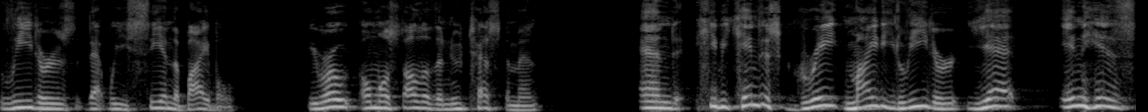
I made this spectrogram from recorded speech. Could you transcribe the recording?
leaders that we see in the Bible. He wrote almost all of the New Testament and he became this great mighty leader yet in his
